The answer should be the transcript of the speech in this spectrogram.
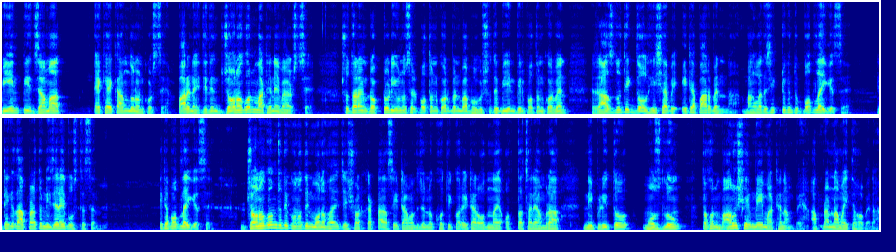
বিএনপি জামাত একা একা আন্দোলন করছে, পারে নাই। যেদিন জনগণ মাঠে নেমে আসছে সুতরাং ডক্টর ইউনুসের পতন করবেন বা ভবিষ্যতে বিএনপির পতন করবেন, রাজনৈতিক দল হিসাবে এটা পারবেন না। বাংলাদেশ একটু কিন্তু বদলাই গেছে। এটা কিন্তু আপনারা তো নিজেরাই বুঝতেছেন। এটা বদলাই গেছে। জনগণ যদি কোনোদিন মনে হয় যে সরকারটা আছে, এটা আমাদের জন্য ক্ষতিকর, এটার অন্যায় অত্যাচারে আমরা নিপীড়িত, মজলুম, তখন মানুষ এমনিই মাঠে নামবে। আপনার নামাইতে হবে না।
